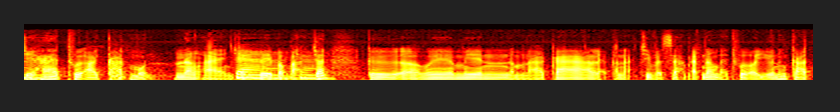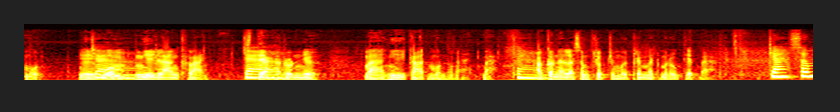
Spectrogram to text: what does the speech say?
ជាហេតុធ្វើឲ្យកើតមុននឹងឯងអញ្ចឹងពេលប្របាក់ចិត្តគឺវាមានដំណើរការលក្ខណៈជីវសាស្ត្របែបហ្នឹងដែលធ្វើឲ្យយើងនឹងកើតមុននិយាយរួមងាយឡើងខ្លាញ់ស្ទះរុនយើបាទងាយកើតមុនហ្នឹងឯងបាទអរគុណឥឡូវសូមជួបជាមួយប្រិមិត្តមួយរូបទៀតបាទចាសូម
